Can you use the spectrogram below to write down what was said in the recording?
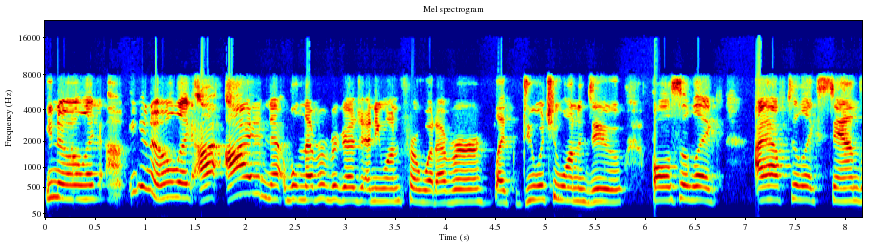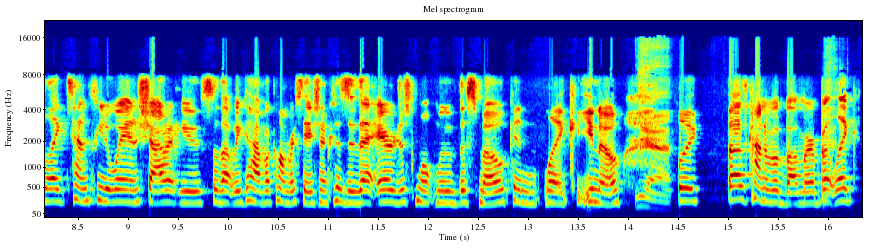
you know, like uh, you know, like I I ne- will never begrudge anyone for whatever. Like, do what you want to do. But also like. I have to like stand like ten feet away and shout at you so that we can have a conversation because the air just won't move the smoke and like you know Yeah. like that's kind of a bummer but like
